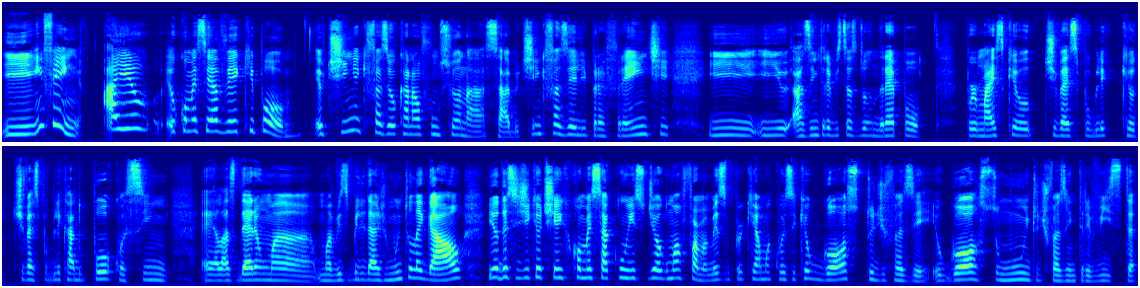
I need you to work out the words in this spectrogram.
E, enfim, aí eu, eu comecei a ver que, pô, eu tinha que fazer o canal funcionar, sabe? Eu tinha que fazer ele pra frente e, e as entrevistas do André, pô, por mais que eu tivesse, public... que eu tivesse publicado pouco, assim, elas deram uma, uma visibilidade muito legal. E eu decidi que eu tinha que começar com isso de alguma forma, mesmo porque é uma coisa que eu gosto de fazer. Eu gosto muito de fazer entrevista,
